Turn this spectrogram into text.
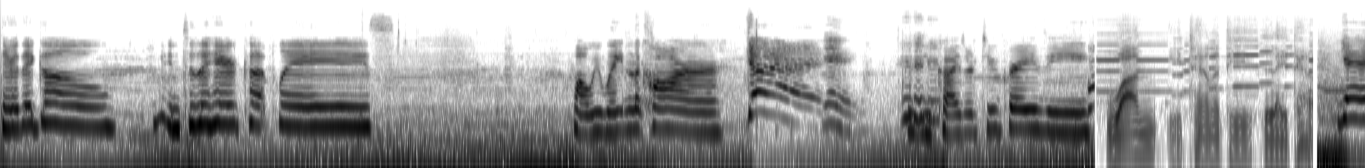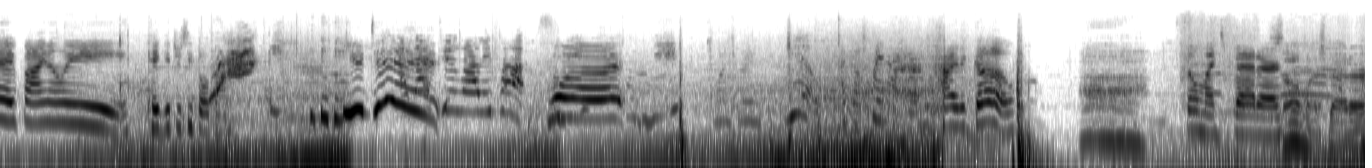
There they go into the haircut place. While we wait in the car, Yay! Yay! because you guys are too crazy. One eternity later. Yay, finally! Okay, get your seatbelt on. you did! I You got did! two lollipops. What? One for me, one for you. I got pineapple. How did it go? So much better. So much better.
